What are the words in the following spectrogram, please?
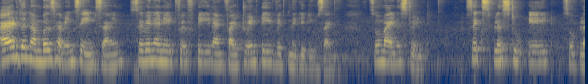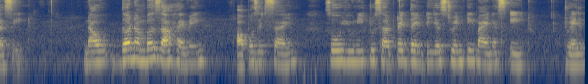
Add the numbers having same sign 7 and 8 15 and 5 20 with negative sign. So minus 20. 6 plus 2 8 so plus 8. Now the numbers are having opposite sign. So you need to subtract the integers 20 minus 8 12.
